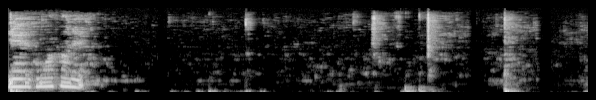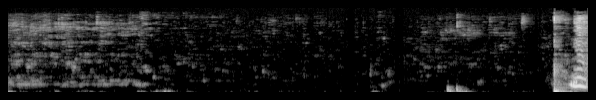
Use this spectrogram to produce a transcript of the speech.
No, you. Yeah, work on it. No.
